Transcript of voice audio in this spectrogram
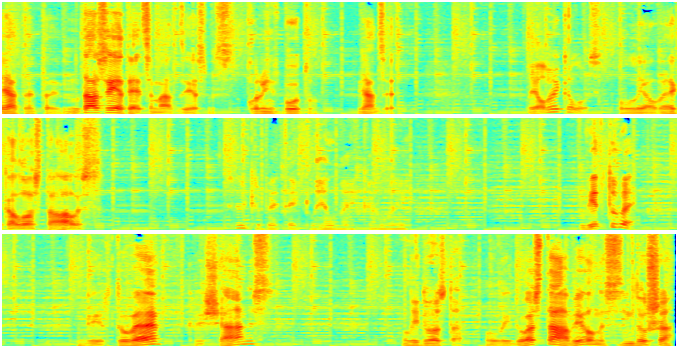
jā, tā, tā, nu, tās ir ieteicamās dziesmas, kur viņas būtu jādzied. Lielveikalos. Lielveikalos, tālis. Es arī gribēju teikt, liela veikalī. Virtuvē. Virtuvē, Krišānis, Lidostā. lidostā, Vilnis. Dušā.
